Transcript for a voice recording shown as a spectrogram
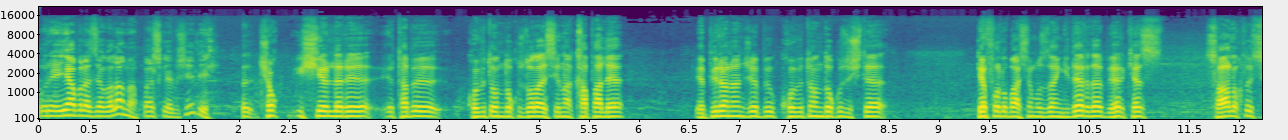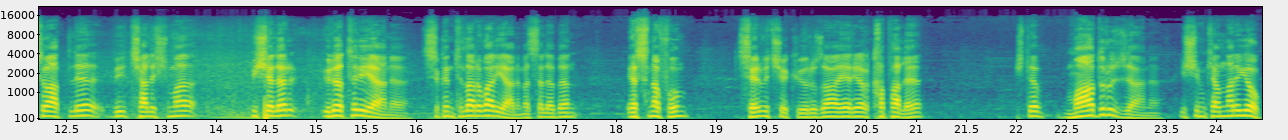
Oraya yapılacak olan o. Başka bir şey değil. Çok iş yerleri e, tabii Covid-19 dolayısıyla kapalı. E, bir an önce bu Covid-19 işte defolu başımızdan gider de herkes sağlıklı, sıhhatli bir çalışma, bir şeyler üretir yani. Sıkıntıları var yani. Mesela ben esnafım, servis çekiyoruz, ha, her yer kapalı. İşte mağduruz yani. İş imkanları yok.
